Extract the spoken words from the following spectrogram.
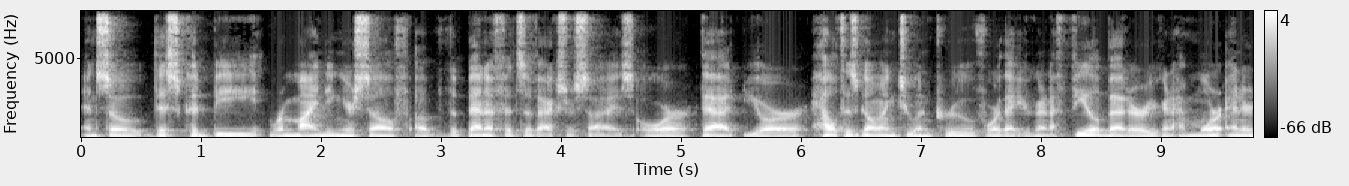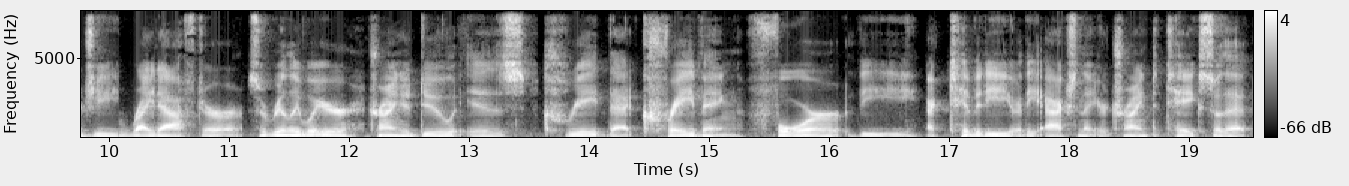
And so this could be reminding yourself of the benefits of exercise or that your health is going to improve or that you're going to feel better. You're going to have more energy right after. So really what you're trying to do is create that craving for the activity or the action that you're trying to take so that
